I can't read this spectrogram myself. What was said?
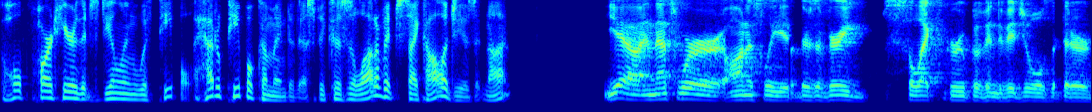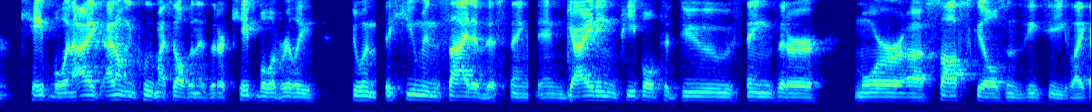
the whole part here that's dealing with people. How do people come into this? Because a lot of it's psychology, is it not? Yeah, and that's where honestly, there's a very select group of individuals that, are capable, and I, I don't include myself in this, that are capable of really doing the human side of this thing and guiding people to do things that are more uh, soft skills than ZT. Like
